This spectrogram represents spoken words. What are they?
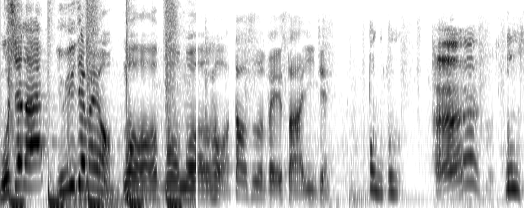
我先来，有意见没有？我我我我倒是没啥意见。咚咚，董事，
